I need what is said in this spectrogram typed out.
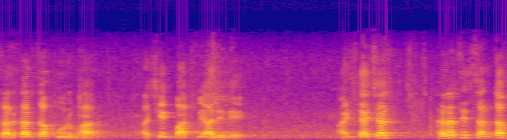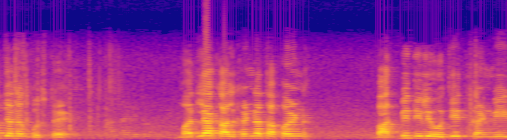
सरकारचा पूरभार अशी एक बातमी आलेली आहे. आणि त्याच्यात खरंच ही संतापजनक गोष्ट आहे. मधल्या कालखंडात आपण बातमी दिली होती कारण मी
